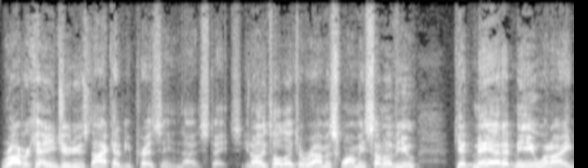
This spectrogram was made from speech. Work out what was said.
Robert Kennedy Jr. is not going to be president of the United States. You know, I told that to Ramaswamy. Some of you get mad at me when I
